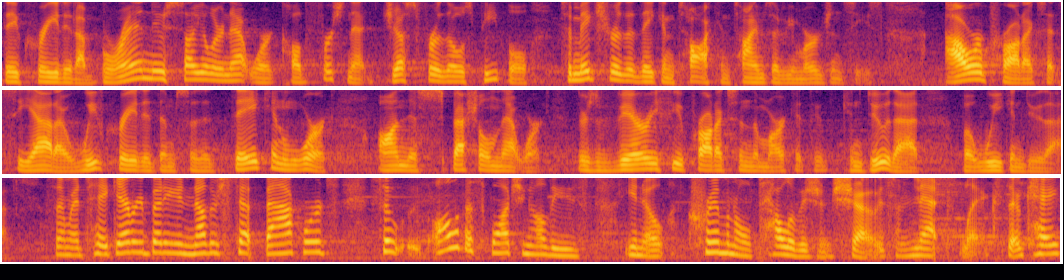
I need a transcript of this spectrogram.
They've created a brand new cellular network called FirstNet just for those people to make sure that they can talk in times of emergencies. Our products at Siyata, we've created them so that they can work on this special network. There's very few products in the market that can do that, but we can do that. So I'm going to take everybody another step backwards. So all of us watching all these, you know, criminal television shows on Netflix, okay?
